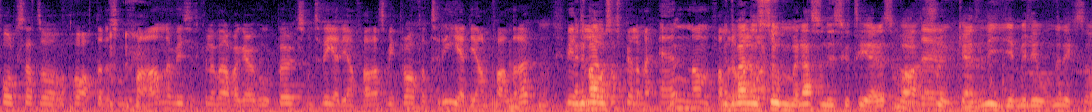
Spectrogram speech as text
Folk satt och hatade som fan när vi skulle värva Gary Hooper som tredje anfallare. Alltså vi pratar tredje anfallare. Vi är Men ett det var- lag som spelar med en anfallare. Men det var ändå lag. summorna som diskuterades som var det- sjuka. 9 miljoner liksom.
